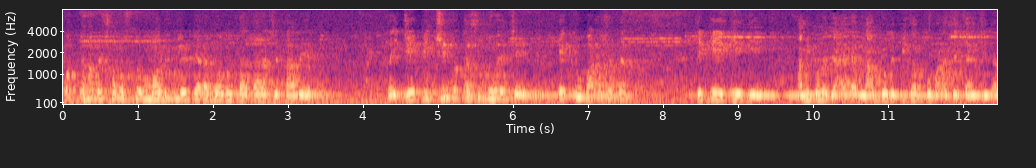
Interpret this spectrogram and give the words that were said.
করতে হবে সমস্ত মডিউলের যারা মদতদাতা আছে তাদের। তাই যে বিচ্ছিন্নতা শুরু হয়েছে, একটু বারাসতের থেকে এগিয়ে গিয়ে আমি কোনো জায়গার নাম বলে বিতর্ক বাড়াতে চাইছি না।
